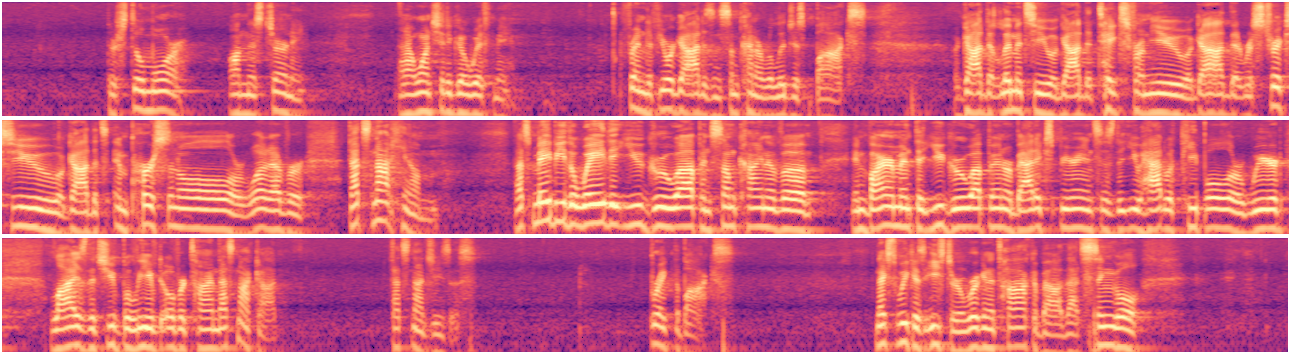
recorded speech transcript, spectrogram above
There's still more on this journey. And I want you to go with me. Friend, if your God is in some kind of religious box, a God that limits you, a God that takes from you, a God that restricts you, a God that's impersonal or whatever, that's not Him. That's maybe the way that you grew up in some kind of a environment that you grew up in or bad experiences that you had with people or weird lies that you've believed over time. That's not God. That's not Jesus break the box. Next week is Easter, and we're going to talk about that single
